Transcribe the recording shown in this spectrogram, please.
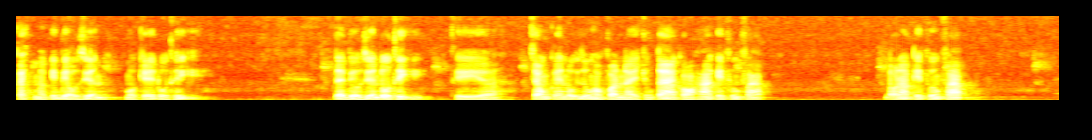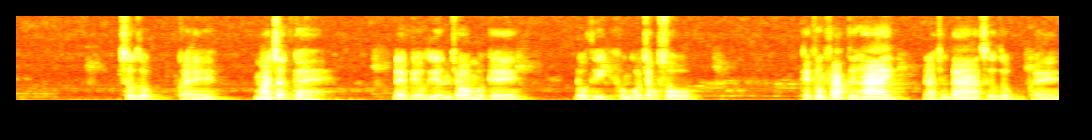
cách mà cái biểu diễn một cái đồ thị. Để biểu diễn đồ thị thì ờ, trong cái nội dung học phần này chúng ta có hai cái phương pháp. Đó là cái phương pháp sử dụng cái ma trận kể để biểu diễn cho một cái đồ thị không có trọng số. Cái phương pháp thứ hai là chúng ta sử dụng cái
